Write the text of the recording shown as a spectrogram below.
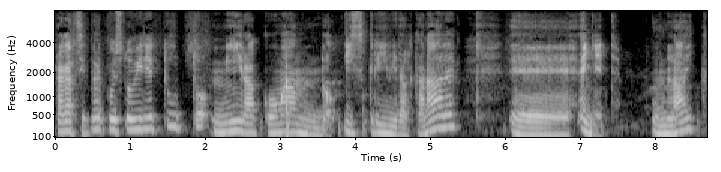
Ragazzi per questo video è tutto. Mi raccomando iscriviti al canale e, e niente. Un like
